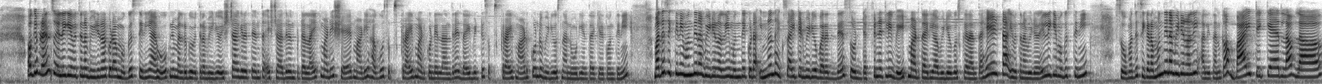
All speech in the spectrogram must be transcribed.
ಓಕೆ ಫ್ರೆಂಡ್ಸ್ ಇಲ್ಲಿಗೆ ಇವತ್ತಿನ ವೀಡಿಯೋನ ಕೂಡ ಮುಗಿಸ್ತೀನಿ. ಐ ಹೋಪ್ ನಿಮ್ಮೆಲ್ರಿಗೂ ಇವತ್ತಿನ ವೀಡಿಯೋ ಇಷ್ಟ ಆಗಿರುತ್ತೆ ಅಂತ ಇಷ್ಟ ಆದರೆ ಒಂದು ಪುಟ್ಟ ಲೈಕ್ ಮಾಡಿ ಶೇರ್ ಮಾಡಿ ಹಾಗೂ ಸಬ್ಸ್ಕ್ರೈಬ್ ಮಾಡ್ಕೊಂಡಿಲ್ಲ ಅಂದರೆ ದಯವಿಟ್ಟು ಸಬ್ಸ್ಕ್ರೈಬ್ ಮಾಡಿಕೊಂಡು ವೀಡಿಯೋಸ್ನ ನೋಡಿ ಅಂತ ಕೇಳ್ಕೊತೀನಿ. ಮತ್ತೆ ಸಿಗ್ತೀನಿ ಮುಂದಿನ ವೀಡಿಯೋನಲ್ಲಿ ಮುಂದೆ ಕೂಡ ಇನ್ನೊಂದು ಎಕ್ಸೈಟೆಡ್ ವೀಡಿಯೋ ಬರೋದಿದೆ. ಸೊ ಡೆಫಿನೆಟ್ಲಿ ವೆಯ್ಟ್ ಮಾಡ್ತಾ ಇರಿ ಆ ವೀಡಿಯೋಗೋಸ್ಕರ ಅಂತ ಹೇಳ್ತಾ ಇವತ್ತಿನ ವಿಡಿಯೋ ಇಲ್ಲಿಗೆ ಮುಗಿಸ್ತೀನಿ. ಸೊ ಮತ್ತೆ ಸಿಗೋಣ ಮುಂದಿನ ವೀಡಿಯೋನಲ್ಲಿ ಅಲ್ಲಿ ತನಕ bye take care love love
